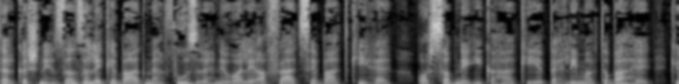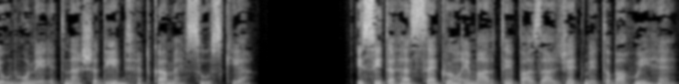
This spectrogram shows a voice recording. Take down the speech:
तरकश ने जलजले के बाद महफूज रहने वाले अफराद से बात की है और सबने ही कहा कि ये पहली मरतबा है कि उन्होंने इतना शदीद झटका महसूस किया। इसी तरह सैकड़ों इमारतें पाजारजेक में तबाह हुई हैं,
